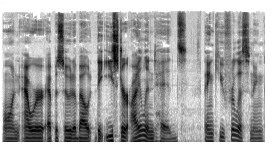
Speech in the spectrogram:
on our episode about the Easter Island heads. Thank you for listening.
